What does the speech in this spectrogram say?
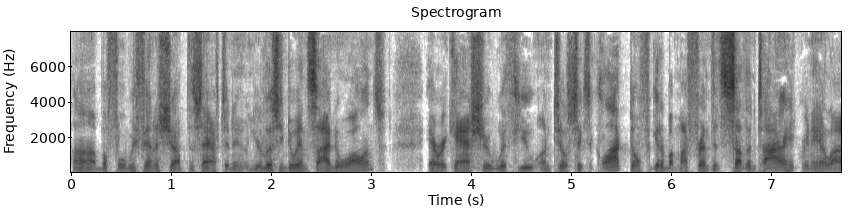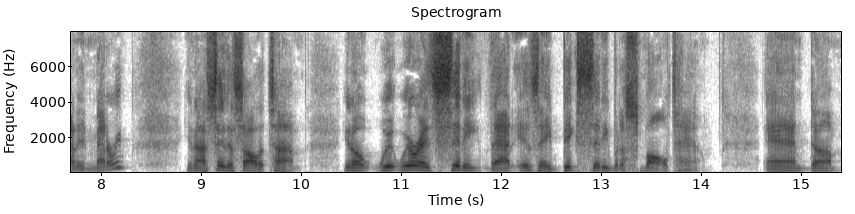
Uh, before we finish up this afternoon, you're listening to Inside New Orleans. Eric Asher with you until six o'clock. Don't forget about my friends at Southern Tire, Hickory Airline in Metairie. You know, I say this all the time. You know, we're a city that is a big city but a small town, and um,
